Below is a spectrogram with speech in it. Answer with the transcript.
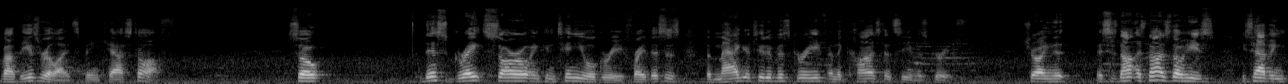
About the Israelites being cast off. So, this great sorrow and continual grief, right? This is the magnitude of his grief and the constancy of his grief. Showing that this is not, it's not as though he's, he's having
